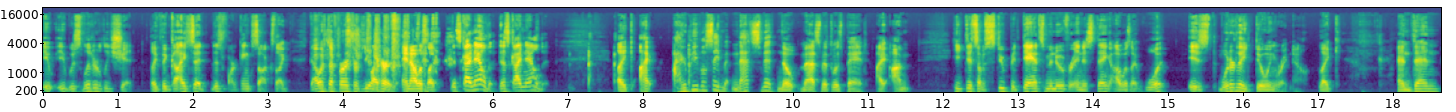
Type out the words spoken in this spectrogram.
it it was literally shit. Like the guy said, "This fucking sucks." Like that was the first review I heard, and I was like, "This guy nailed it. This guy nailed it." Like I I heard people say Matt Smith. No, Matt Smith was bad. I I'm he did some stupid dance maneuver in his thing. I was like, "What is? What are they doing right now?" Like, and then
